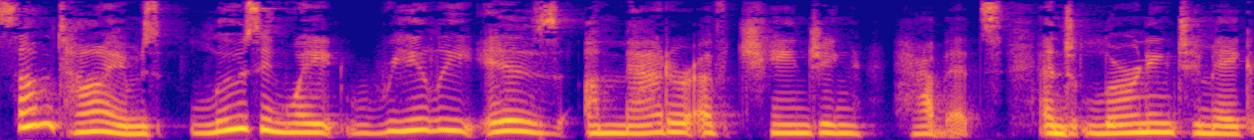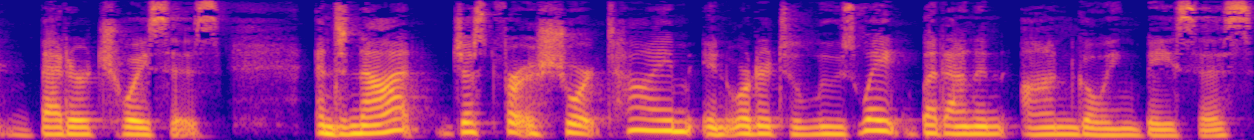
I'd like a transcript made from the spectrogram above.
sometimes losing weight really is a matter of changing habits and learning to make better choices. And not just for a short time in order to lose weight, but on an ongoing basis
